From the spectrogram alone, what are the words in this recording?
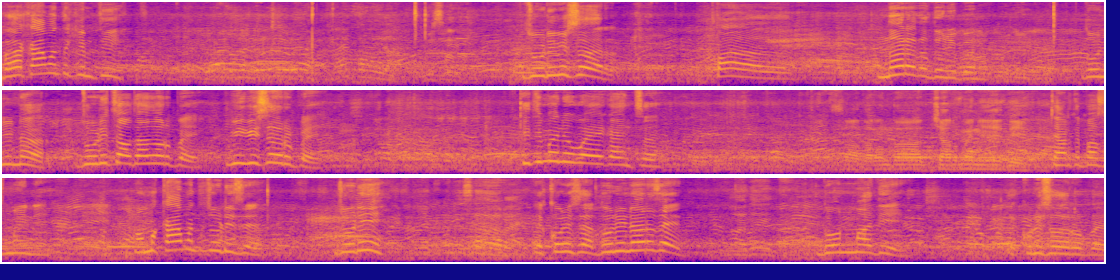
बघा काय म्हणता किमती? जोडी वीस हजार. पा नर येतात दोन्ही पण. दोन्ही नर. जोडी चौदा हजार रुपये. वी वीस हजार रुपये. किती महिने वय आहे कायचं साधारणतः चार महिने चार ते पाच महिने. मग मग काय म्हणते जोडीचं? जोडी? एकोणीस हजार. दोन्ही नरच आहेत? दोन मादी. एकोणीस हजार रुपये.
